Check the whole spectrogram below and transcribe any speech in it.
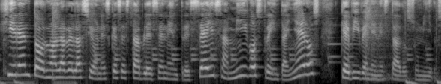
gira en torno a las relaciones que se establecen entre seis amigos treintañeros que viven en Estados Unidos.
